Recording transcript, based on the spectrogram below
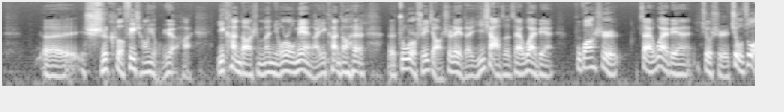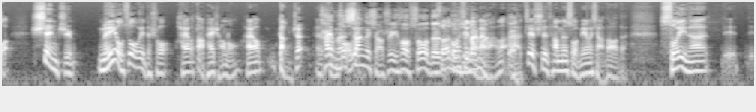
呃食客非常踊跃哈，一看到什么牛肉面啊，一看到呃猪肉水饺之类的，一下子在外边不光是在外边就是就坐，甚至。没有座位的时候，还要大排长龙，还要等着。开门三个小时以后，所有的所有东西都卖完了啊！这是他们所没有想到的。所以呢，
